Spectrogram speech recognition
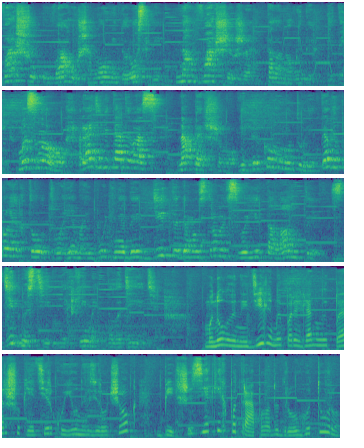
вашу увагу, шановні дорослі, на ваших же талановитих дітей. Ми знову раді вітати вас на першому відбірковому турі телепроекту Твоє майбутнє, де діти демонструють свої таланти, здібності, якими володіють. Минулої неділі ми переглянули першу п'ятірку юних зірочок, більшість з яких потрапила до другого туру.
